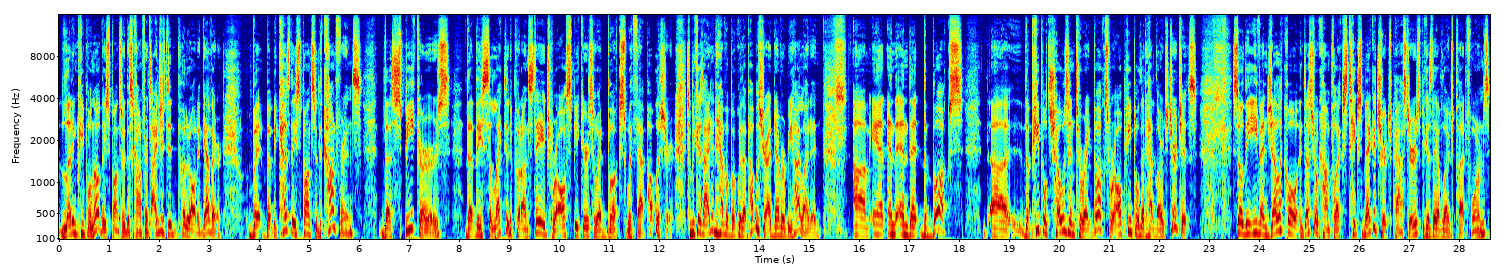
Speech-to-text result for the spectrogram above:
letting people know they sponsored this conference. I just didn't put it all together. But but because they sponsored the conference, the speakers that they selected to put on stage were all speakers who had books with that publisher. So because I didn't have a book with that publisher, I'd never be highlighted. Um, and and and that the books, uh, the people chosen to write books were all people that had large churches. So the evangelical industrial complex takes megachurch pastors because they have large platforms,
